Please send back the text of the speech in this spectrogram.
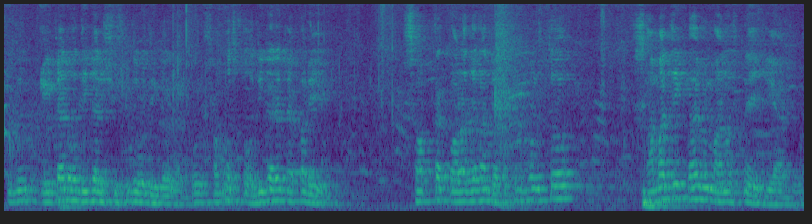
শুধু এটার অধিকার, শিশুদের অধিকার না কোনো সমস্ত অধিকারের ব্যাপারে সবটা করা যায় না। যতক্ষণ পর্যন্ত সামাজিকভাবে মানুষ না এগিয়ে আসবে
